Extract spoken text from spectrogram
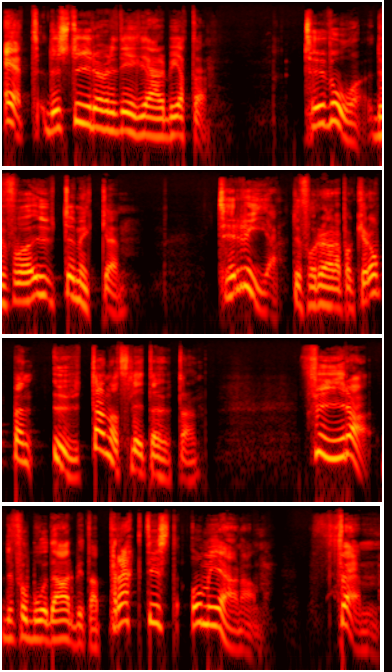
Ett, Du styr över ditt eget arbete. Två, Du får vara ute mycket. Tre, Du får röra på kroppen utan att slita ut den. Fyra, Du får både arbeta praktiskt och med hjärnan. Fem,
